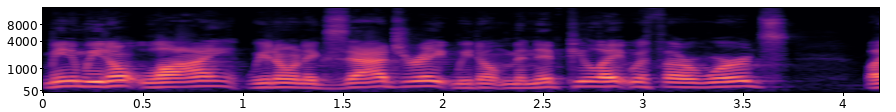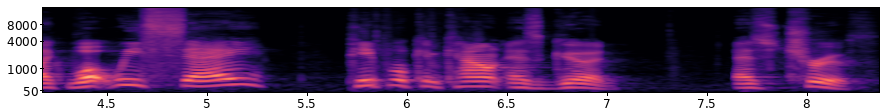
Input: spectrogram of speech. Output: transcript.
meaning we don't lie, we don't exaggerate, we don't manipulate with our words. Like what we say, people can count as good, as truth.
